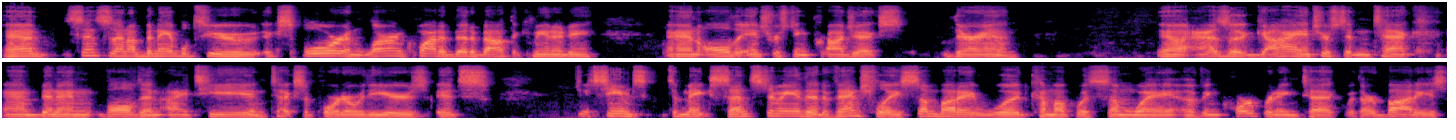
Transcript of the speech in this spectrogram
And since then, I've been able to explore and learn quite a bit about the community and all the interesting projects therein you know, as a guy interested in tech and been involved in IT and tech support over the years, it's it seems to make sense to me that eventually somebody would come up with some way of incorporating tech with our bodies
